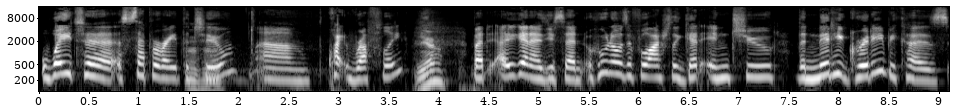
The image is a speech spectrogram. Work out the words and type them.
way to separate the two, um, quite roughly. Yeah. But again, as you said, who knows if we'll actually get into the nitty gritty because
